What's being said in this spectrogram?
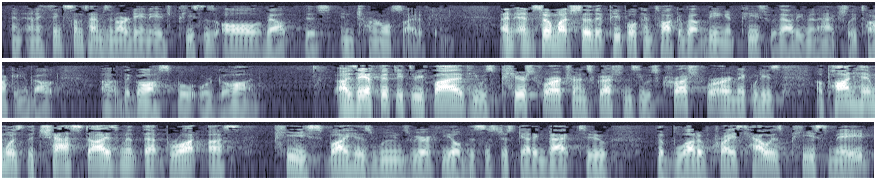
And, and I think sometimes in our day and age, peace is all about this internal side of things. And, and so much so that people can talk about being at peace without even actually talking about uh, the gospel or God. Isaiah 53 5, he was pierced for our transgressions, he was crushed for our iniquities. Upon him was the chastisement that brought us peace. By his wounds we are healed. This is just getting back to the blood of Christ. How is peace made?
